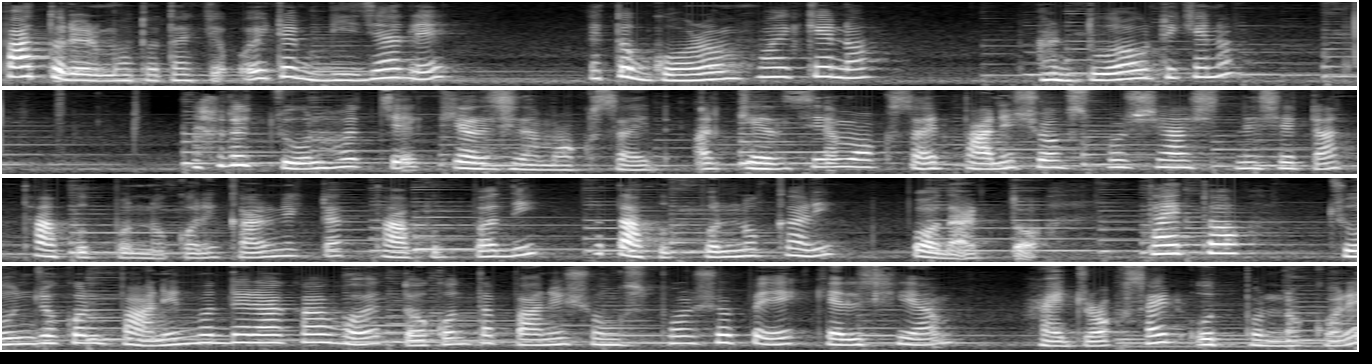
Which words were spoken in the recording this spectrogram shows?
পাথরের মতো থাকে ওইটা ভিজালে এত গরম হয় কেন? আর ধোয়া ওঠে কেন? আসলে চুন হচ্ছে ক্যালসিয়াম অক্সাইড। আর ক্যালসিয়াম অক্সাইড পানির সংস্পর্শে আসলে সেটা তাপ উৎপন্ন করে, কারণ একটা তাপ উৎপাদী বা তাপ উৎপন্নকারী পদার্থ। তাই তো চুন যখন পানির মধ্যে রাখা হয়, তখন তা পানির সংস্পর্শ পেয়ে ক্যালসিয়াম হাইড্রোক্সাইড উৎপন্ন করে,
